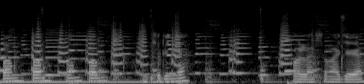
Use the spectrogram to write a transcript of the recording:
pam pam pam pam pencurinya oh langsung aja ya.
